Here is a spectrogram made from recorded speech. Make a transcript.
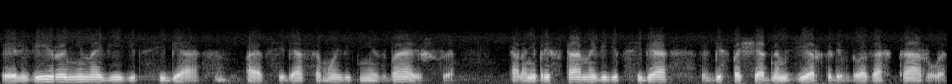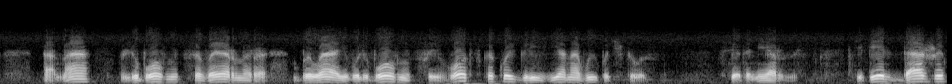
Эльвира ненавидит себя, а от себя самой ведь не избавишься. Она непрестанно видит себя в беспощадном зеркале в глазах Карла. Она Любовница Вернера была его любовницей, вот в какой грязи она выпачкалась. Все это мерзость. Теперь даже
